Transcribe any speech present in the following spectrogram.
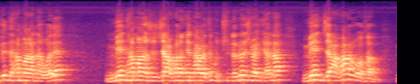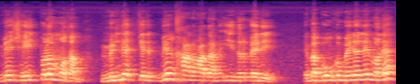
bir hamana vada men haman şu Cafar'ın hitabetini düşündürmüş ben yana men Cafar olsam men şehit bulam olsam millet gelip men hanım adamı iyidirmeli. Ama bugün benelim öyle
